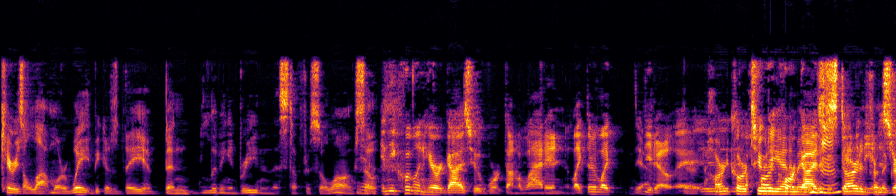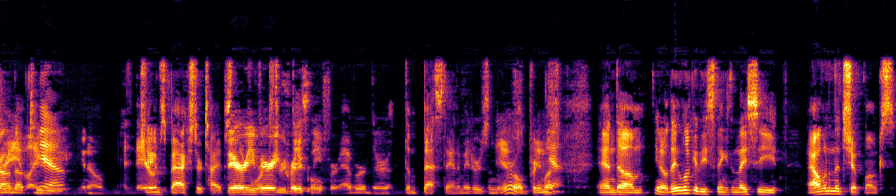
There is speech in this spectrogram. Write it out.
carries a lot more weight because they have been living and breathing this stuff for so long so And the equivalent here are guys who have worked on Aladdin. Like they're like yeah you know They're uh, hardcore 2D hardcore guys animators who've Mhm. started in from the industry, ground up like, 2D. Yeah. You know, and they're James Baxter types very, that very worked through critical. Disney forever. They're the best animators in the Yeah. world, pretty much. Yeah. And um, you know, they look at these things and they see Alvin and the Chipmunks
